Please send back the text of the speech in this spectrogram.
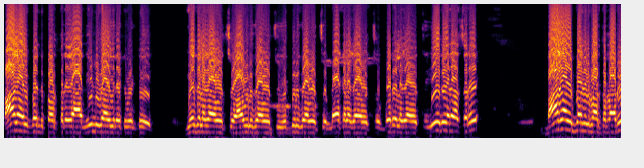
బాగా ఇబ్బంది పడుతున్నాయి. ఆ నీళ్ళు తాగినటువంటి గేదెలు కావచ్చు ఆవులు కావచ్చు ఎద్దులు కావచ్చు మేకలు కావచ్చు గొర్రెలు కావచ్చు ఏదైనా సరే బాగా ఇబ్బందులు పడుతున్నారు.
